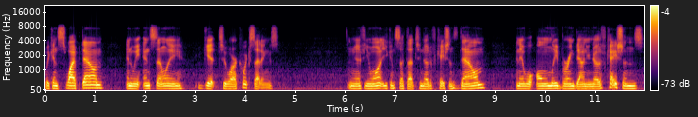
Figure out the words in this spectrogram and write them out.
we can swipe down and we instantly get to our quick settings. And if you want, you can set that to notifications down and it will only bring down your notifications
